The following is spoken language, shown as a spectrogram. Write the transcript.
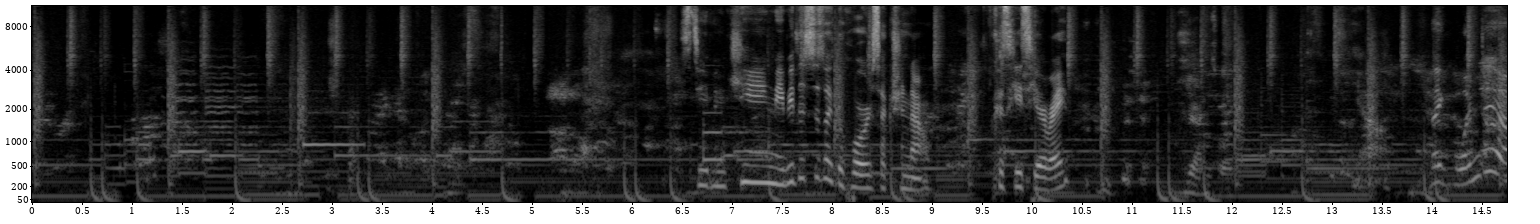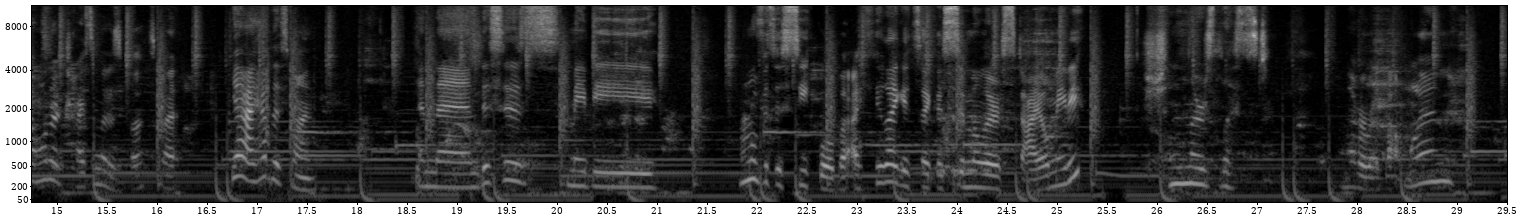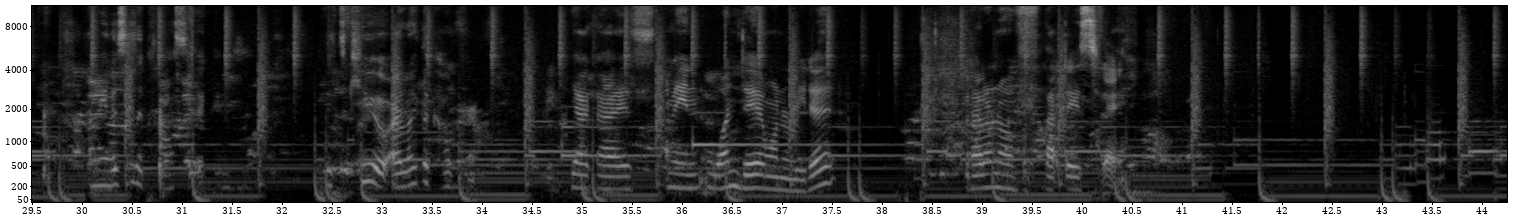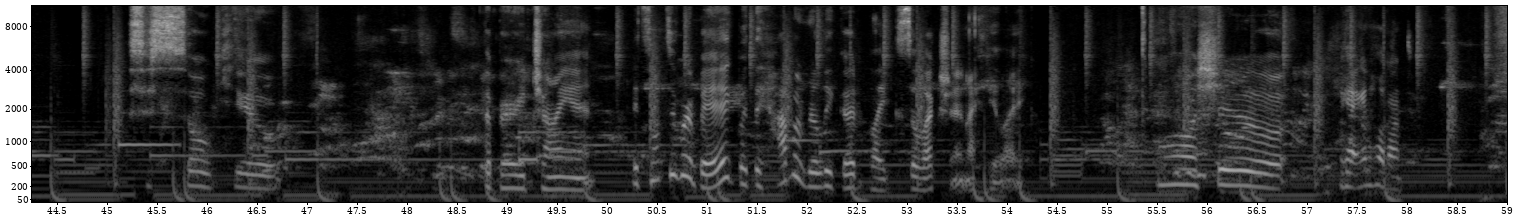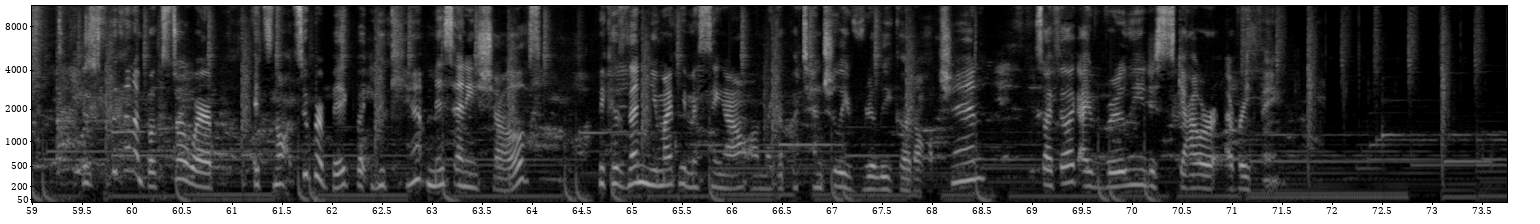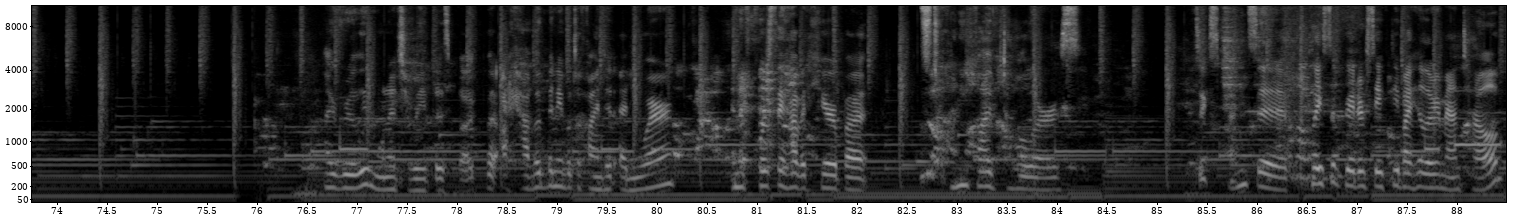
Stephen King. Maybe this is like the horror section now. Because he's here, right? Yeah, he's right. Yeah. Like one day I want to try some of his books, but yeah, I have this one. And then this is maybe I don't know if it's a sequel, but I feel like it's like a similar style, maybe. Schindler's List. Never read that one. I mean, this is a classic. It's cute. I like the cover. Yeah, guys. I mean, one day I want to read it, but I don't know if that day's today. This is so cute. The Buried Giant. It's not super big, but they have a really good like selection, I feel like. Oh shoot. Okay, I'm gonna hold on to it. This is the kind of bookstore where it's not super big, but you can't miss any shelves because then you might be missing out on like a potentially really good option. So I feel like I really need to scour everything. I really wanted to read this book, but I haven't been able to find it anywhere. And of course, they have it here, but it's $25. It's expensive. Place of Greater Safety by Hilary Mantel.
